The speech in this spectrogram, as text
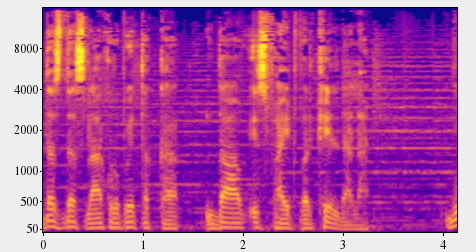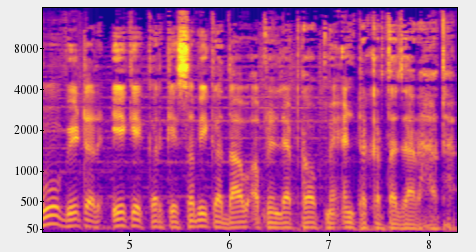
दस दस लाख रुपए तक का दाव इस फाइट पर खेल डाला। वो वेटर एक एक करके सभी का दाव अपने लैपटॉप में एंटर करता जा रहा था।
